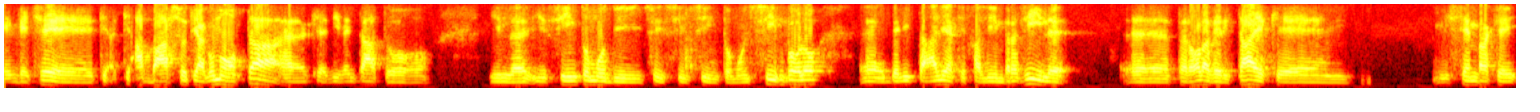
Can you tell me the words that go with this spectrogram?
E invece ti, ti, abbasso Tiago Motta eh, che è diventato il, il, sintomo di, sì, sì, il, sintomo, il simbolo eh, dell'Italia che fallì in Brasile, eh, però la verità è che mm, mi sembra che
